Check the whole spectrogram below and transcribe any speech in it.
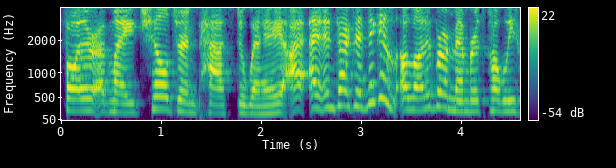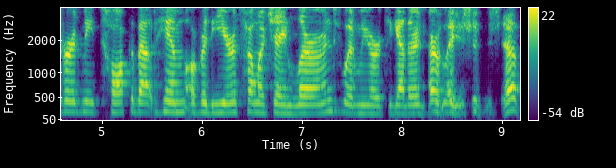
father of my children passed away. I, I, in fact, I think a, a, lot of our members probably heard me talk about him over the years, how much I learned when we were together in our relationship,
